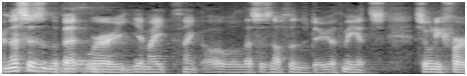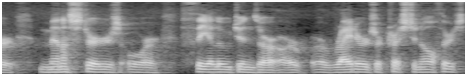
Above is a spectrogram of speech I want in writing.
And this isn't the bit where you might think, oh, well, this has nothing to do with me. It's, it's only for ministers or theologians or, or, or writers or Christian authors.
